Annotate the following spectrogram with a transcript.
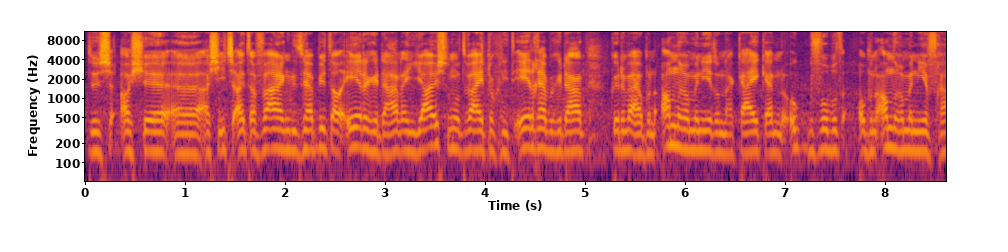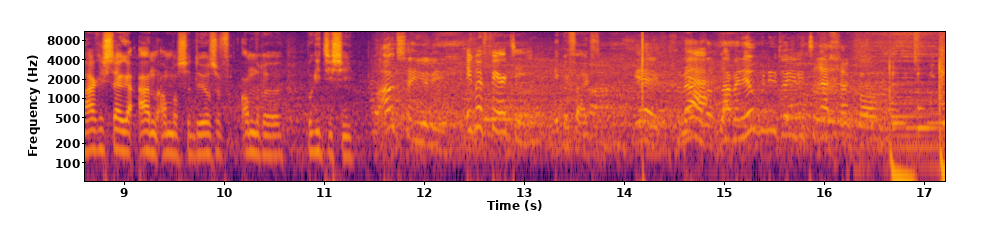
Dus als je, uh, als je iets uit ervaring doet, heb je het al eerder gedaan. En juist omdat wij het nog niet eerder hebben gedaan, kunnen wij op een andere manier ernaar kijken. En ook bijvoorbeeld op een andere manier vragen stellen aan ambassadeurs of andere politici. Hoe oud zijn jullie? Ik ben 14. Ik ben 15. Jee, geweldig. Ja. Nou, ik ben heel benieuwd waar jullie terecht gaan komen.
